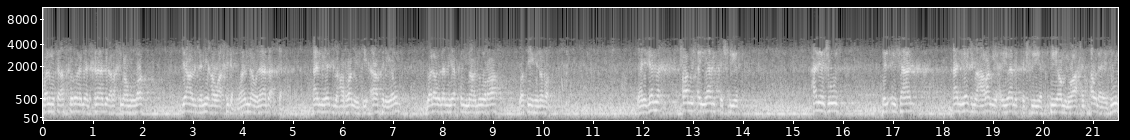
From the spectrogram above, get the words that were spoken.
والمتأخرون من الحنابلة رحمهم الله جعلوا الجميع واحدة وأنه لا بأس أن يجمع الرمي في آخر يوم ولو لم يكن معذورا وفيه نظر. يعني جمع رمي أيام التشريق هل يجوز للإنسان أن يجمع رمي أيام التشريق في يوم واحد أو لا يجوز؟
